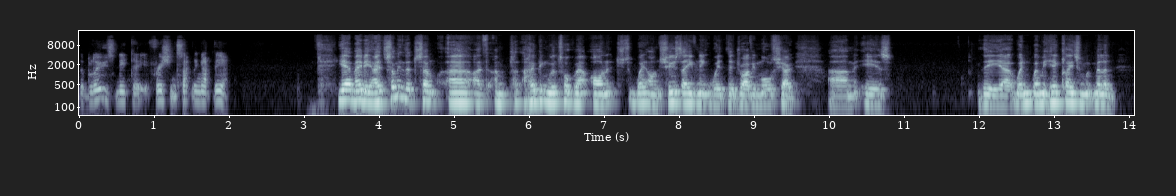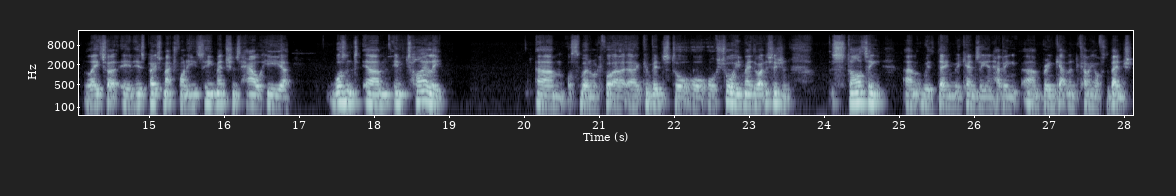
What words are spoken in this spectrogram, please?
the Blues need to freshen something up there. Yeah, maybe uh, something that um, uh, I'm hoping we'll talk about on on Tuesday evening with the Driving Maul show um, is the uh, when when we hear Clayton McMillan later in his post match one, he mentions how he uh, wasn't um, entirely um, what's the word I'm looking for, uh, uh, convinced or, or, or, sure he made the right decision, starting um, with Dane McKenzie and having um, Bryn Gatland coming off the bench.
